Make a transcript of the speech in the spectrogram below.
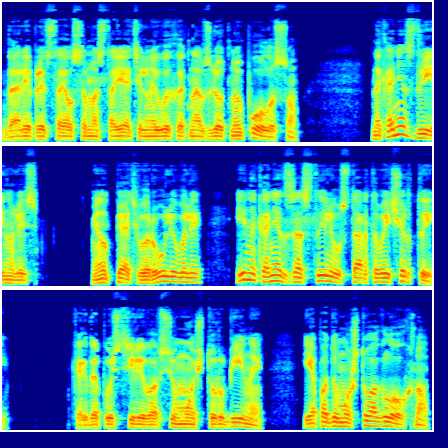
Далее предстоял самостоятельный выход на взлетную полосу. Наконец двинулись. Минут пять выруливали и, наконец, застыли у стартовой черты. Когда пустили во всю мощь турбины, я подумал, что оглохну.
